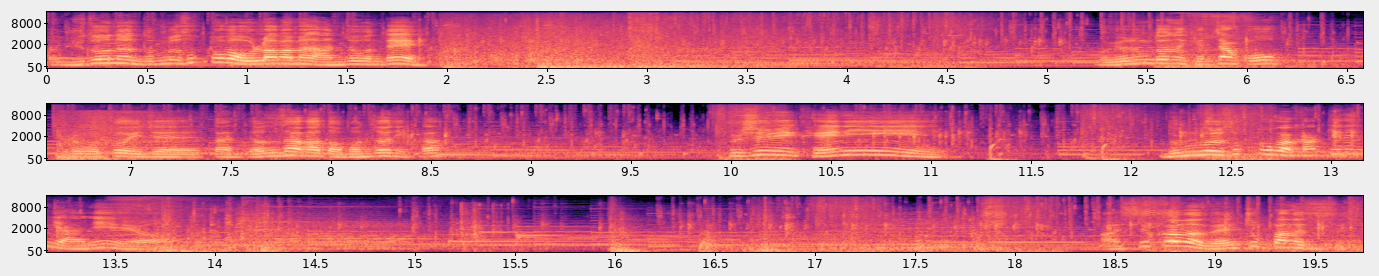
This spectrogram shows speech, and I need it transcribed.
어, 유도는 눈물 속도가 올라가면 안 좋은데 뭐 요정도는 괜찮고 그리고 또 이제 일단 연사가 더 먼저니까 불심이 괜히 눈물 속도가 깎이는 게 아니에요 아 쓸 거면 왼쪽 방에서 쓰지.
